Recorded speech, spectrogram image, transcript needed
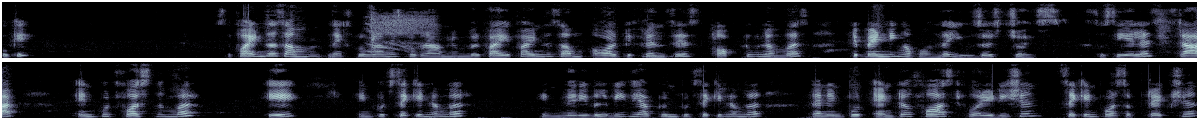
Okay so find the sum. Next program is program number 5 find the sum or differences of two numbers depending upon the user's choice. So cls start. Input first number a. Input second number. In variable b we have to input second number. Then input enter first for addition second for subtraction.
